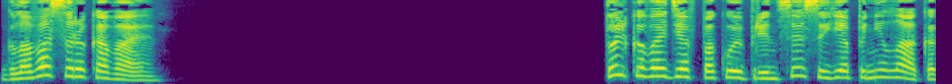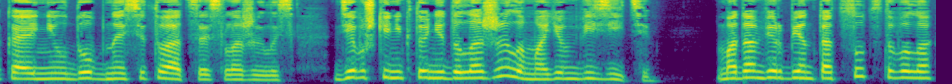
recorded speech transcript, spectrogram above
Глава сороковая. Только войдя в покой принцессы, я поняла, какая неудобная ситуация сложилась. Девушке никто не доложил о моем визите. Мадам Вербент отсутствовала,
